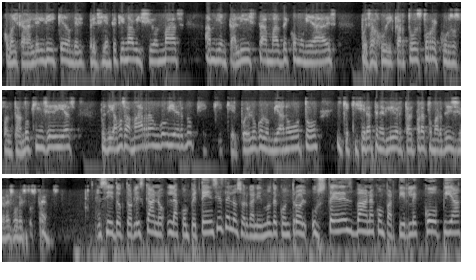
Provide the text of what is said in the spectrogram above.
como el canal del dique, donde el presidente tiene una visión más ambientalista, más de comunidades, pues adjudicar todos estos recursos faltando 15 días, pues digamos amarra a un gobierno que, que el pueblo colombiano votó y que quisiera tener libertad para tomar decisiones sobre estos temas. Sí, doctor Liscano, la competencia es de los organismos de control. ¿Ustedes van a compartirle copia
